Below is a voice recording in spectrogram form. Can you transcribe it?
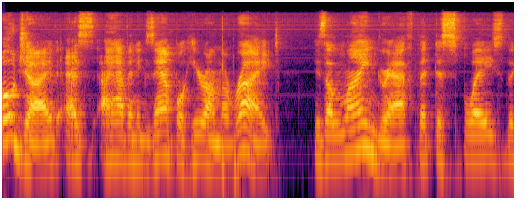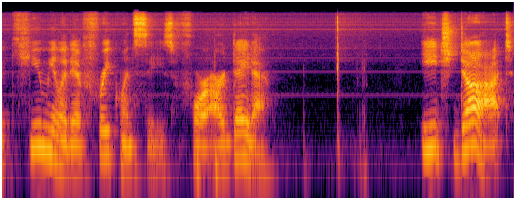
ogive, as I have an example here on the right, is a line graph that displays the cumulative frequencies for our data. Each dot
